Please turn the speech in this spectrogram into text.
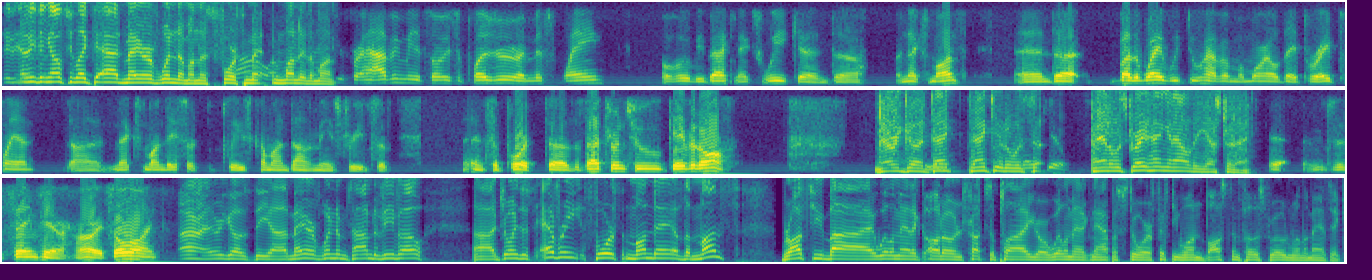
Anything else you'd like to add, Mayor of Windham, on this fourth no, ma- Monday of the month? Thank you for having me. It's always a pleasure. I miss Wayne. Hopefully, we'll be back next week and uh, next month. And uh, by the way, we do have a Memorial Day parade planned uh, next Monday, so please come on down to Main Street so, and support uh, the veterans who gave it all. Very good. Thank, thank you. It was, Thank you. and it was great hanging out with you yesterday. Yeah, the same here. All right, so long. All right, there he goes. The uh, mayor of Windham, Tom DeVivo, uh, joins us every fourth Monday of the month. Brought to you by Willimantic Auto and Truck Supply, your Willimantic Napa store, 51 Boston Post Road in Willimantic.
